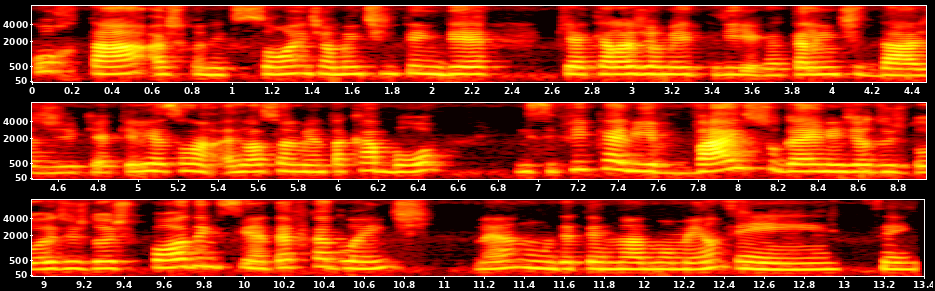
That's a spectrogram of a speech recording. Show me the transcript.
cortar as conexões, realmente entender que aquela geometria, que aquela entidade, que aquele relacionamento acabou, e se fica ali, vai sugar a energia dos dois, os dois podem sim até ficar doentes, né, num determinado momento. Sim, sim.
